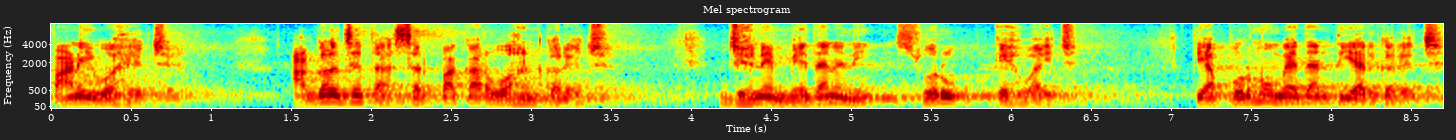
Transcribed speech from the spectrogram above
પાણી વહે છે. આગળ જતાં સર્પાકાર વહન કરે છે, જેને મેદાનની સ્વરૂપ કહેવાય છે. ત્યાં પૂરનું મેદાન તૈયાર કરે છે.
